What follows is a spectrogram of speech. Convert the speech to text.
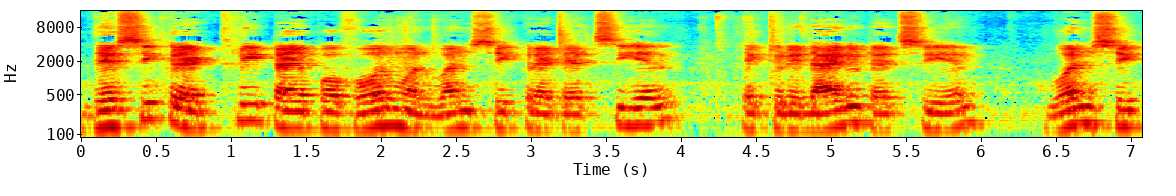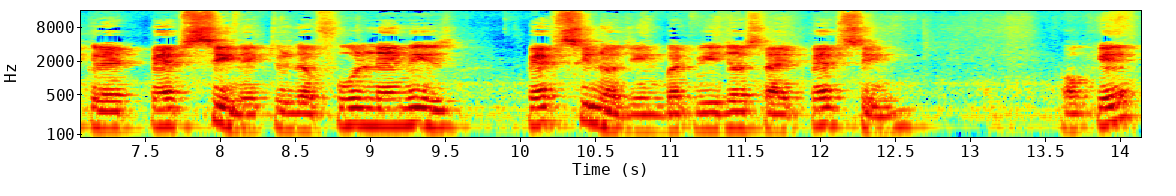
They secrete three type of hormone. One secrete HCl, actually dilute HCl. One secrete pepsin. Actually, the full name is pepsinogen, but we just write pepsin. Okay.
